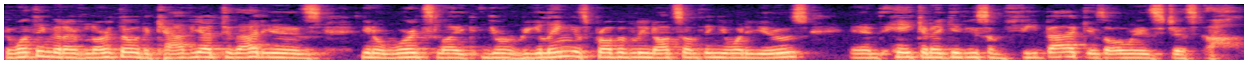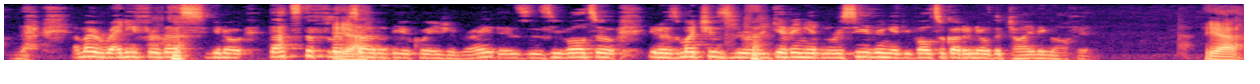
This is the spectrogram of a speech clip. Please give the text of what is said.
The one thing that I've learned though, the caveat to that is you know, words like you're reeling is probably not something you want to use. And hey, can I give you some feedback is always just, oh, am I ready for this? you know, that's the flip yeah. side of the equation, right? Is, is you've also, you know, as much as you're giving it and receiving it, you've also got to know the timing of it. Yeah.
